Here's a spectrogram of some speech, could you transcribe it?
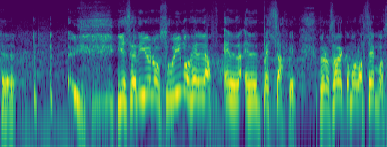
y ese día nos subimos en, en el pesaje. Pero ¿sabe cómo lo hacemos?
